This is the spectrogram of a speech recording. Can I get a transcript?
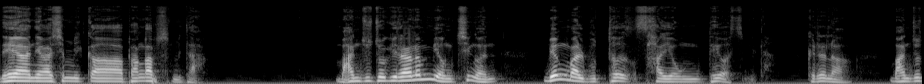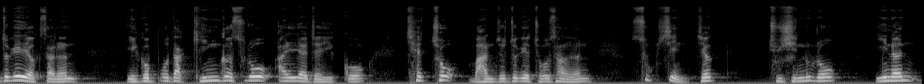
네, 안녕하십니까. 반갑습니다. 만주족이라는 명칭은 명말부터 사용되었습니다. 그러나 만주족의 역사는 이것보다 긴 것으로 알려져 있고 최초 만주족의 조상은 숙신 즉 주신으로 이는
